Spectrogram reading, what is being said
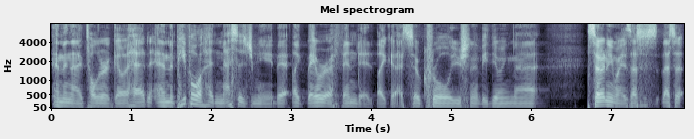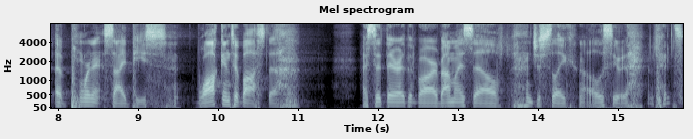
And then I told her to go ahead. And the people had messaged me that like they were offended. Like, that's so cruel. You shouldn't be doing that. So, anyways, that's that's a important side piece. Walk into Basta. I sit there at the bar by myself, just like, oh, let's see what happens.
